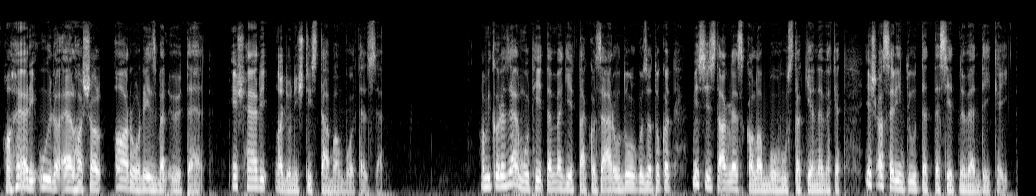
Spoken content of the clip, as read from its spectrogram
ha Harry újra elhasal, arról részben ő tehet, és Harry nagyon is tisztában volt ezzel. Amikor az elmúlt héten megírták a záró dolgozatokat, Mrs. Douglas kalapból húzta ki a neveket, és azt szerint ültette szét növendékeit.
